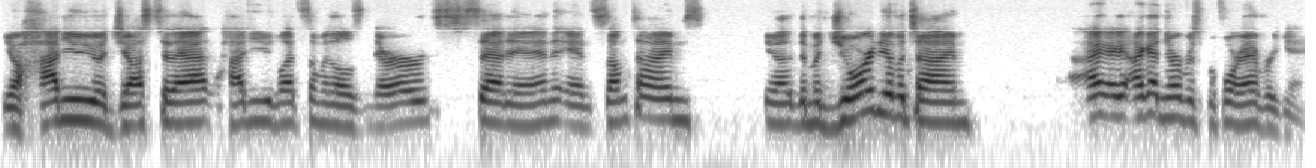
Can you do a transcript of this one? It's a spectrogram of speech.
You know, how do you adjust to that? How do you let some of those nerves set in? And sometimes, you know, the majority of the time, I, I got nervous before every game.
